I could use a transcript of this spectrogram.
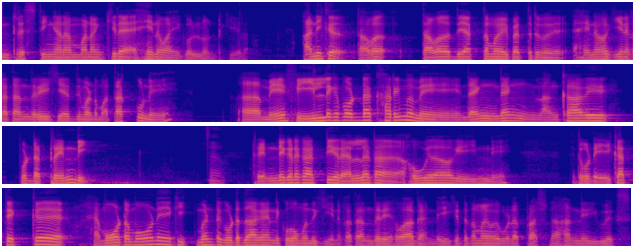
ඉන්ට්‍රස්ටිං අනම් මනන් කියලා ඇහෙනවයි ගොල්ලොන්ට කියලා. අනික තව තව දෙයක් තමයි පැත්තටම ඇහෙනවා කියන කතන්දරේ කියද්දි මට මතක් වුණේ මේ ෆිල් එක පොඩ්ඩක් හරිම මේ දැන් දැන් ලංකාවේ පොඩ්ඩක් ට්‍රෙන්ඩිං ට්‍රෙන්ඩ් එකට කට්ටිය රැල්ලට අහුවෙලා වගේ ඉන්නේ. එතකොට ඒකත් එක්ක හැමෝට මෝන ඉක්මට ගොඩදාගන්න කොහොමද කියන කතන්දරය හවා ගන්න එකට තමයි ගොඩ ප්‍රශ්නහන්නේ UX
